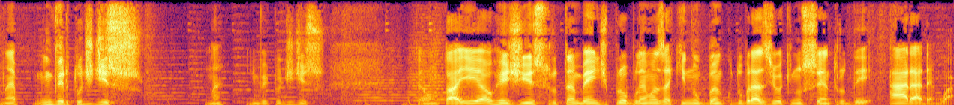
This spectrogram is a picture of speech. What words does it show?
né, em virtude disso. Né, em virtude disso. Então tá aí o registro também de problemas aqui no Banco do Brasil, aqui no centro de Araranguá.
